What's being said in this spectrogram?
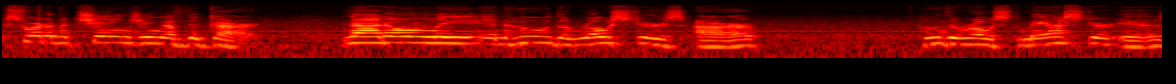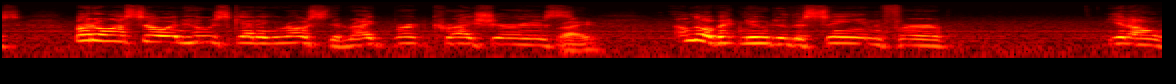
sort of a changing of the guard, not only in who the roasters are, who the roast master is, but also in who's getting roasted. Right? Bert Kreischer is Right. a little bit new to the scene for, you know,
